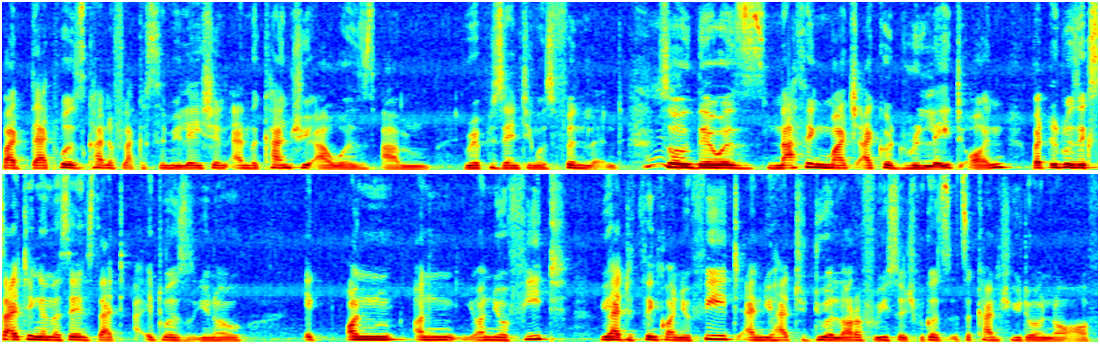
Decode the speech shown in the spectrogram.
but that was kind of like a simulation, and the country I was um, representing was Finland. Mm. So there was nothing much I could relate on, but it was exciting in the sense that it was, you know, it, on on on your feet you had to think on your feet and you had to do a lot of research because it's a country you don't know of.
